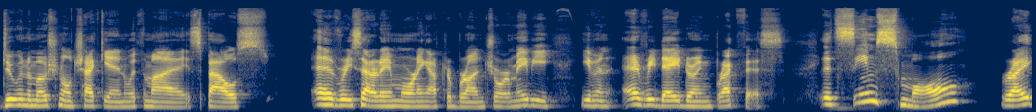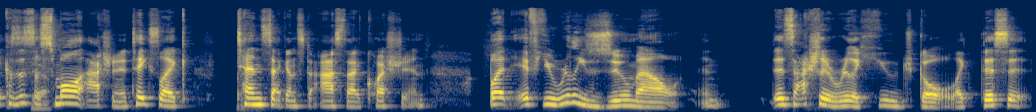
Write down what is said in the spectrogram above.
do an emotional check-in with my spouse every Saturday morning after brunch or maybe even every day during breakfast. It seems small, right? Cuz it's Yeah. a small action. It takes like 10 seconds to ask that question. But if you really zoom out and it's actually a really huge goal. Like this it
